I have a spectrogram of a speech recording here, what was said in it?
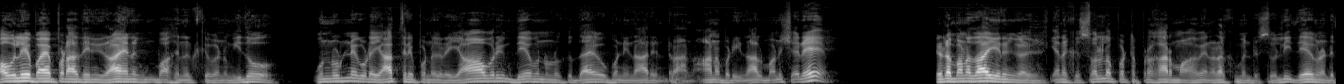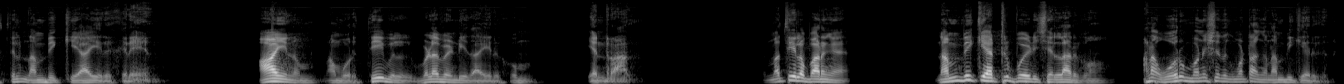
பவுலே பயப்படாதே நீ ராயனுக்கு முன்பாக நிற்க வேண்டும். இதோ உன்னுடனே கூட யாத்திரை பண்ணுகிற யாவரையும் தேவன் உனக்கு தயவு பண்ணினார் என்றான். ஆனபடினால் மனுஷரே இடமனதாய் இருங்கள். எனக்கு சொல்லப்பட்ட பிரகாரமாகவே நடக்கும் என்று சொல்லி தேவனிடத்தில் நம்பிக்கையாய் இருக்கிறேன். ஆயினும் நாம் ஒரு தீவில் விழ வேண்டியதாக இருக்கும் என்றான். மத்தியில் பாருங்க நம்பிக்கை அற்று போயிடுச்சு எல்லாருக்கும். ஆனால் ஒரு மனுஷனுக்கு மட்டும் அங்கே நம்பிக்கை இருக்குது.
